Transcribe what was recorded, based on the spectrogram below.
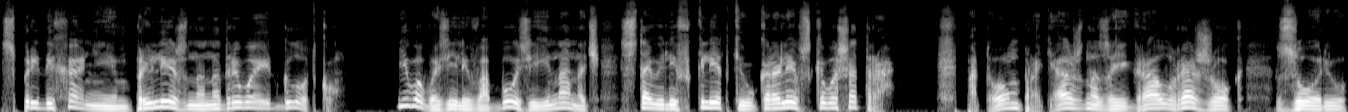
с придыханием прилежно надрывает глотку. Его возили в обозе и на ночь ставили в клетке у королевского шатра. Потом протяжно заиграл рожок, зорю.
